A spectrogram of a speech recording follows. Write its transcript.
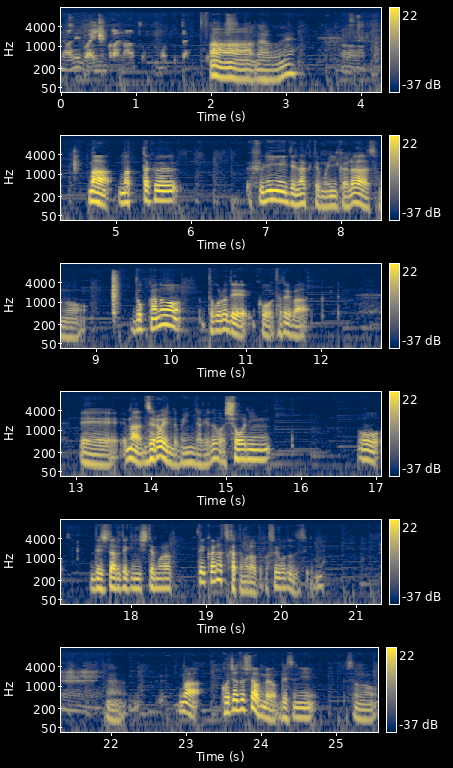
なればいいんかなと思ってた。ああなるほどね。うん。まあ全くフリーでなくてもいいからそのどっかのところでこう例えば、えーまあ0円でもいいんだけど承認をデジタル的にしてもらってから使ってもらうとかそういうことですよね。うん。まあこちらとしてはまあ別にその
